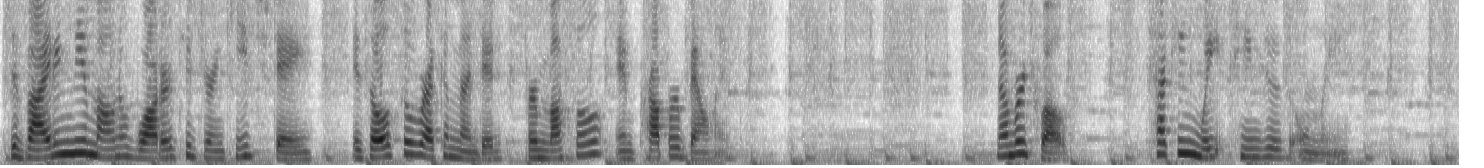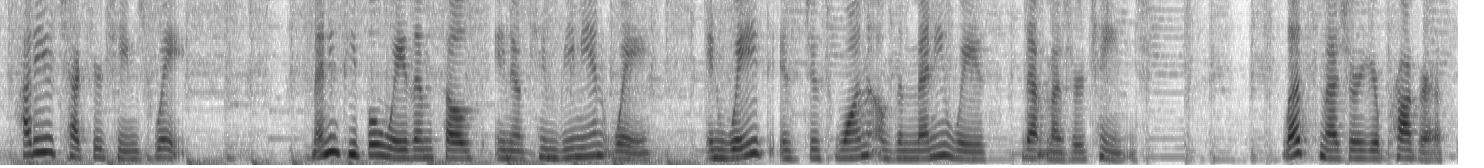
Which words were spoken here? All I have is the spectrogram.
Dividing the amount of water to drink each day is also recommended for muscle and proper balance. Number 12, checking weight changes only. How do you check your changed weight? Many people weigh themselves in a convenient way and weight is just one of the many ways that measure change. Let's measure your progress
